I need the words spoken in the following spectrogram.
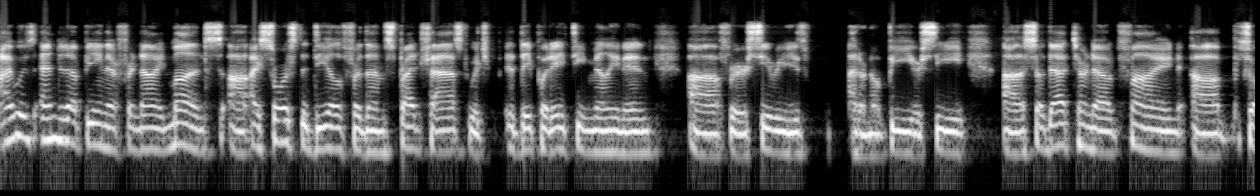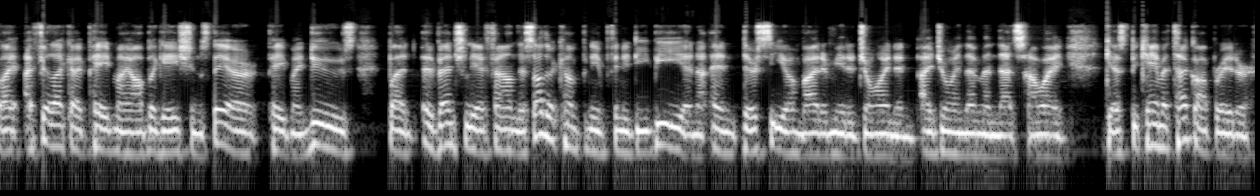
I was ended up being there for nine months. Uh, I sourced the deal for them, Spredfast, which they put 18 million in uh, for Series I don't know, B or C. Uh, so that turned out fine. Uh, so I, I, feel like I paid my obligations there, paid my dues, but eventually I found this other company, InfiniDB, and, and their CEO invited me to join, and I joined them, and that's how I guess became a tech operator.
